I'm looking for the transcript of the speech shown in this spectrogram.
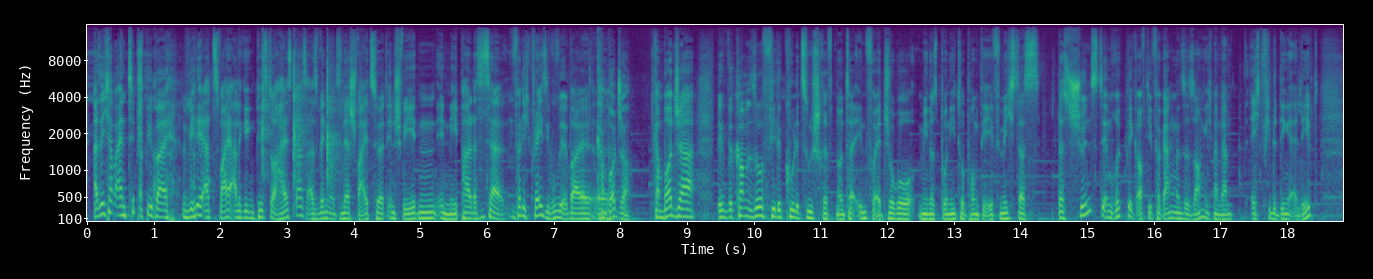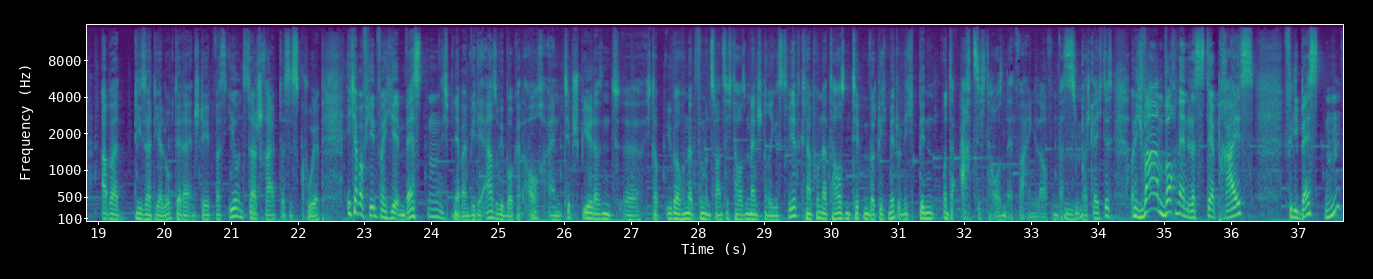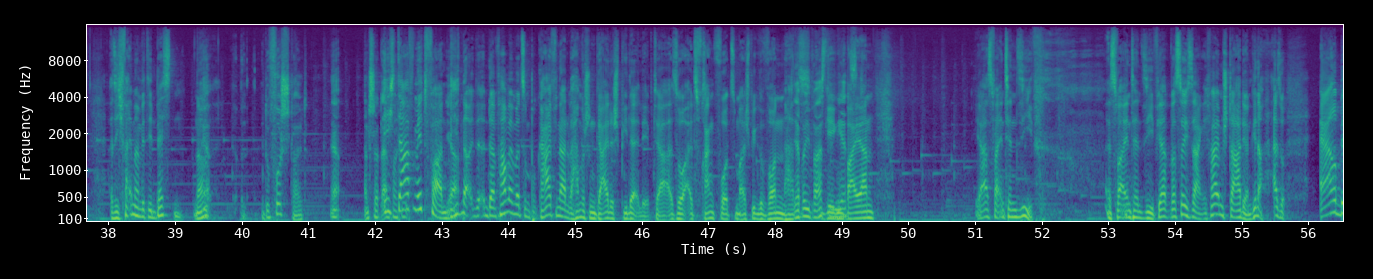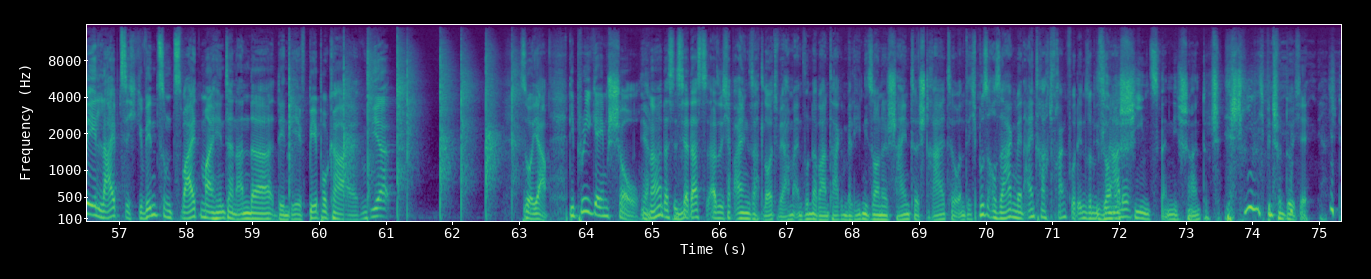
Also ich habe ein Tippspiel bei WDR 2, alle gegen Pistor heißt das. Also wenn ihr uns in der Schweiz hört, in Schweden, in Nepal, das ist ja völlig crazy, wo wir überall... Äh, Kambodscha. Kambodscha. Wir bekommen so viele coole Zuschriften unter info.jogo-bonito.de. Für mich ist das das Schönste im Rückblick auf die vergangene Saison. Ich meine, wir haben echt viele Dinge erlebt. Aber dieser Dialog, der da entsteht, was ihr uns da schreibt, das ist cool. Ich habe auf jeden Fall hier im Westen, ich bin ja beim WDR, so wie Burkhard auch, ein Tippspiel. Da sind, äh, ich glaube, über 125.000 Menschen registriert. Knapp 100.000 tippen wirklich mit und ich bin unter 80.000 etwa eingelaufen, was mhm. super schlecht ist. Und ich war am Wochenende, das ist der Preis für die Besten. Also ich war immer mit den Besten. Ne? Ja. Du fuscht halt. Ja. Anstatt ich darf mitfahren. Ja. Die, dann fahren wir immer zum Pokalfinale. Da haben wir schon geile Spiele erlebt, ja. Also als Frankfurt zum Beispiel gewonnen hat ja, gegen Bayern. Ja, es war intensiv. Es war intensiv. Ja, was soll ich sagen? Ich war im Stadion. Genau. Also RB Leipzig gewinnt zum zweiten Mal hintereinander den DFB-Pokal. Wir so, ja. Die Pre-Game-Show, ja. ne, das ist mhm. ja das, also ich habe allen gesagt, Leute, wir haben einen wunderbaren Tag in Berlin, die Sonne scheinte, strahlte und ich muss auch sagen, wenn Eintracht Frankfurt in so einem Die Sonne Finale, schien, wenn nicht scheinte. Schien, ich bin schon durch, ey. Ja,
